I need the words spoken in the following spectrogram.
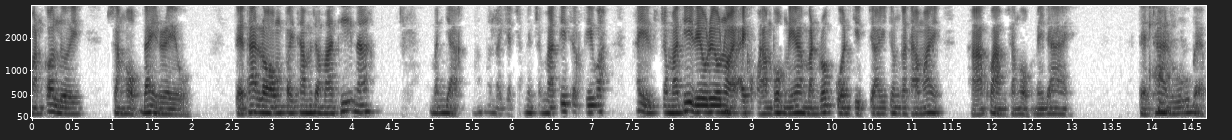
มันก็เลยสงบได้เร็ว แต่ถ้าลองไปทำสมาธินะ มันอยากเมื่อไรจะเป็นสมาธิสักทีว่าให้สมาธิเร็วๆหน่อยไอ้ความพวกนี้มันรบกวนจิตใจจนกระทำให้หาความสงบไม่ได้ แต่ถ้ารู้แบบ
